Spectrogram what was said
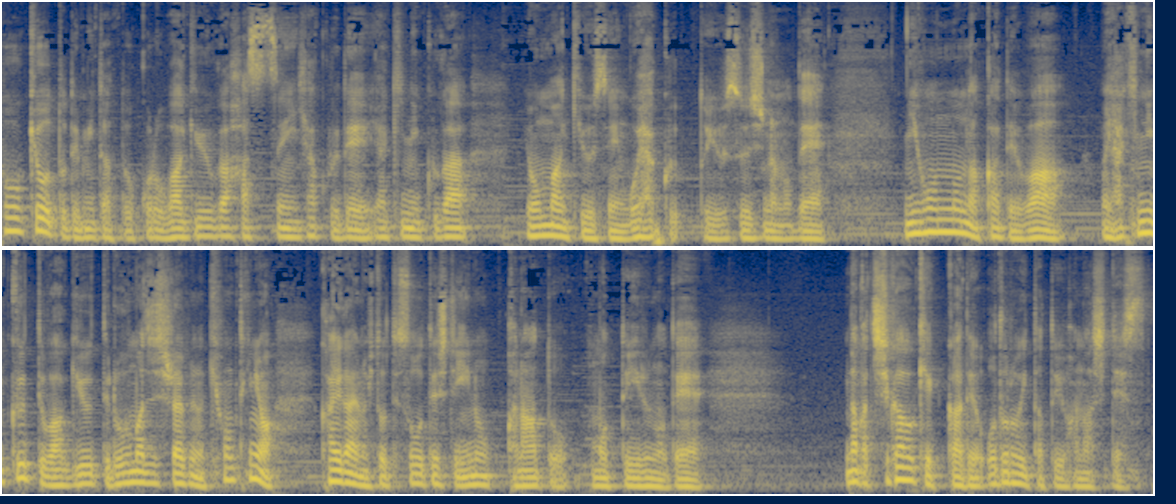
東京都で見たところ和牛が8100で焼肉が4万9500という数字なので日本の中では焼肉って和牛ってローマ字調べるのは基本的には海外の人って想定していいのかなと思っているのでなんか違う結果で驚いたという話です。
